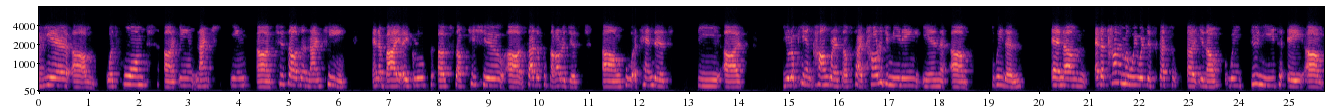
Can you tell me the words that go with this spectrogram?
idea um, was formed uh, in 19, in uh, 2019, and by a group of soft tissue uh, cytopathologists um, who attended the uh, European Congress of Cytology meeting in um, Sweden. And um, at the time we were discussing, uh, you know, we do need a, um,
